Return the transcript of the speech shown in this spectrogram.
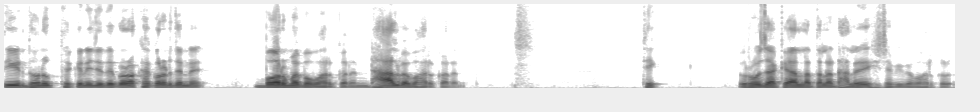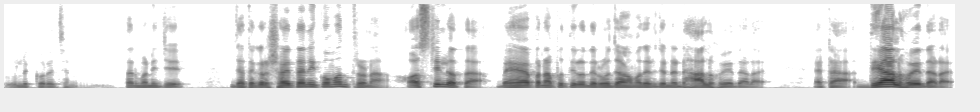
তীর ধনুক থেকে নিজেদেরকে রক্ষা করার জন্য বর্মা ব্যবহার করেন, ঢাল ব্যবহার করেন। ঠিক রোজাকে আল্লাহ তালা ঢালের হিসেবে ব্যবহার করে, উল্লেখ করেছেন। তার মানে যে, যাতে করে শয়তানি কুমন্ত্রণা, অশ্লীলতা, বেহায়াপনা প্রতিরোধে রোজা আমাদের জন্য ঢাল হয়ে দাঁড়ায়, এটা দেয়াল হয়ে দাঁড়ায়।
